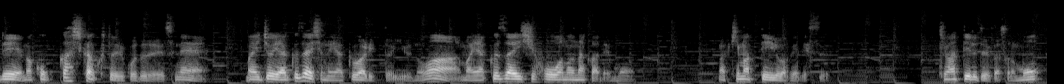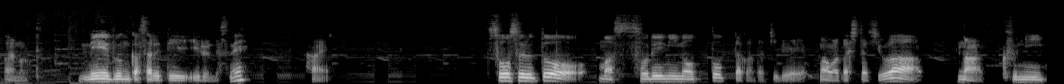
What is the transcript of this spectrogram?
で、まあ、国家資格ということでですね、まあ、一応薬剤師の役割というのは、まあ、薬剤師法の中でも、まあ、決まっているわけです。決まっているというか、そのも、あの、明文化されているんですね。はい。そうすると、まあ、それにのっった形で、まあ、私たちは、まあ、国、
